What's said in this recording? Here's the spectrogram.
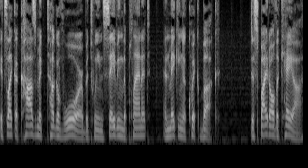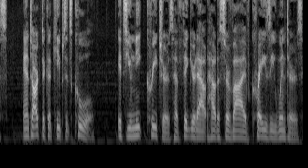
It's like a cosmic tug of war between saving the planet and making a quick buck. Despite all the chaos, Antarctica keeps its cool. Its unique creatures have figured out how to survive crazy winters,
